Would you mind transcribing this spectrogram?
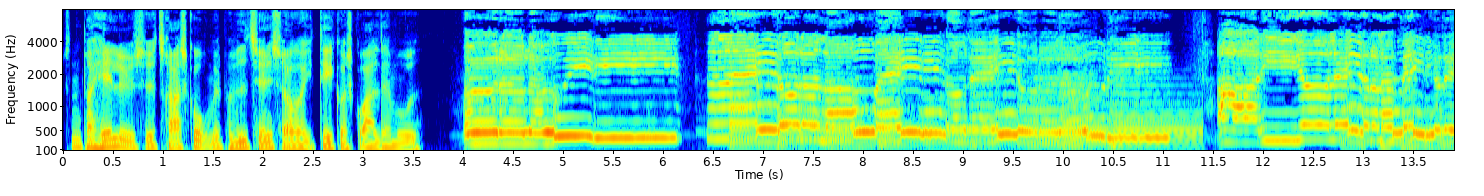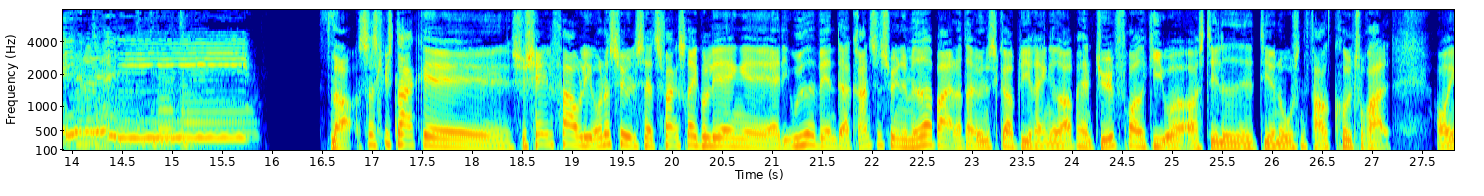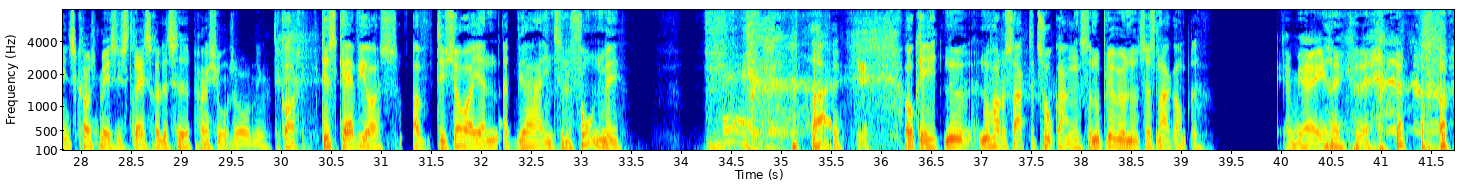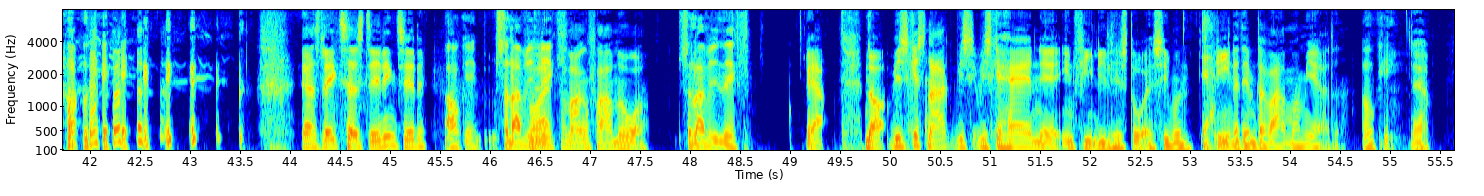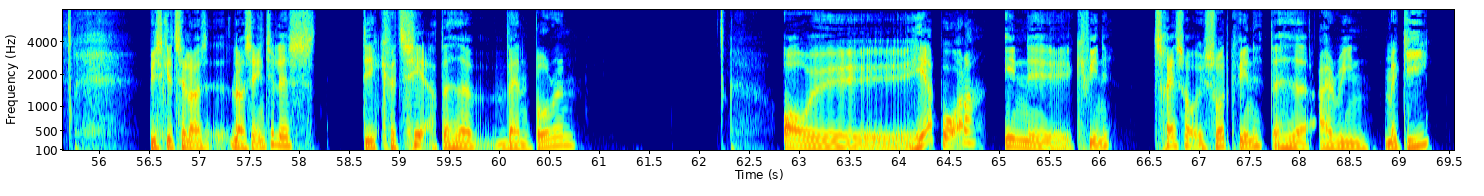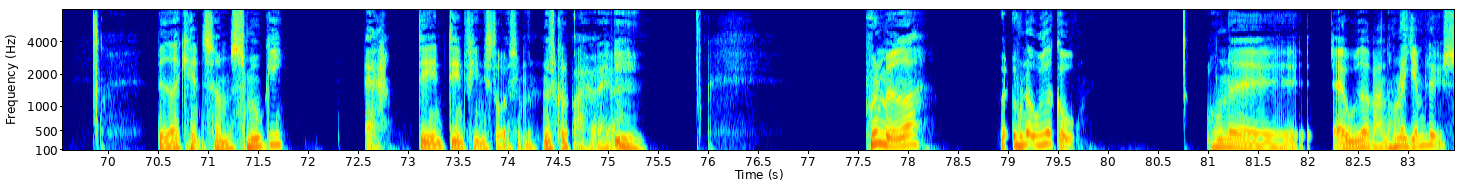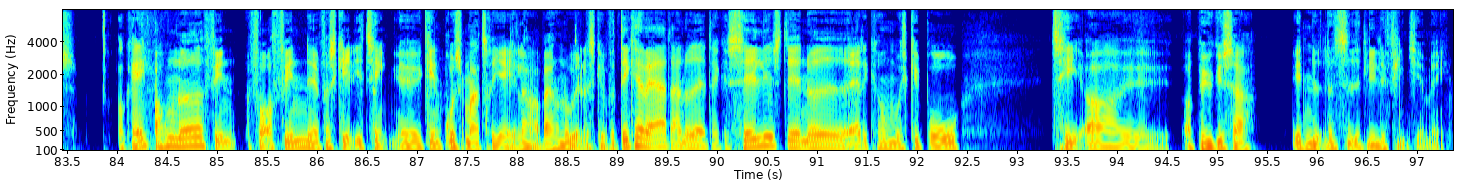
sådan et par helløse træsko med et par hvide tennissokker i. Det går sgu aldrig imod. Nå, så skal vi snakke øh, socialfaglig undersøgelse af tvangsregulering øh, af de udadvendte og grænsesøgende medarbejdere, der ønsker at blive ringet op af en djøf-rådgiver og stillet øh, diagnosen fagkulturel overenskomstmæssig stressrelateret pensionsordning. godt. Det skal vi også. Og det sjove er, Jan, at vi har en telefon med. Nej. Okay, nu, nu har du sagt det to gange, så nu bliver vi jo nødt til at snakke om det. Jamen, jeg aner ikke, hvad det er. jeg har slet ikke taget stilling til det. Okay, så lader vi det alt for ligge. mange fremmedord. Så lader vi det ligge. Ja. Nå, vi skal snakke, vi skal, vi skal have en, øh, en fin lille historie, Simon. Ja. En af dem, der varmer om hjertet. Okay. Ja. Vi skal til Los, Los Angeles. Det er et kvarter, der hedder Van Buren. Og øh, her bor der en øh, kvinde, 60-årig sort kvinde, der hedder Irene McGee. Bedre kendt som Smokey. Ja, det er, en, det er en fin historie, Simon. Nu skal du bare høre her. Mm. Hun møder... Hun er ude at gå. Hun øh, er ude at vandre. Hun er hjemløs. Okay. Og hun er ude at finde, for at finde øh, forskellige ting, øh, genbrugsmaterialer og hvad hun nu ellers skal. For det kan være, at der er noget af det, der kan sælges. Det er noget af det, kan hun måske bruge til at, øh, at bygge sig et midlertidigt lille fint hjem af.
